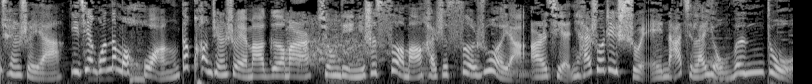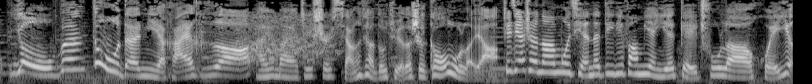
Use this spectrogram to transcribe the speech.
泉水呀，你见过那么黄的矿泉水吗，哥们儿？兄弟，你是色盲还是色弱呀？而且你还说这水拿起来有温。温度有温度的你还喝？哎呀妈呀，这事儿想想都觉得是够了呀！这件事呢，目前的滴滴方面也给出了回应。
